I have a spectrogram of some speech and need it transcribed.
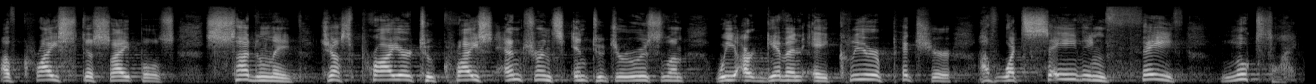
of Christ's disciples. Suddenly, just prior to Christ's entrance into Jerusalem, we are given a clear picture of what saving faith looks like.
